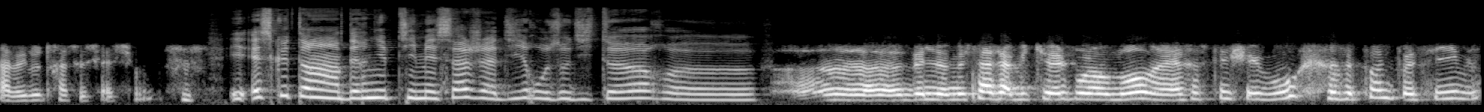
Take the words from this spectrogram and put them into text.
avec d'autres associations. Et est-ce que tu as un dernier petit message à dire aux auditeurs euh... Euh, ben, Le message habituel pour le moment, restez chez vous, tant que possible.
